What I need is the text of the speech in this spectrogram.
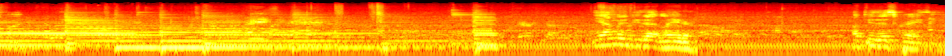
fine. Yeah, I'm going to do that later. I'll do this crazy.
